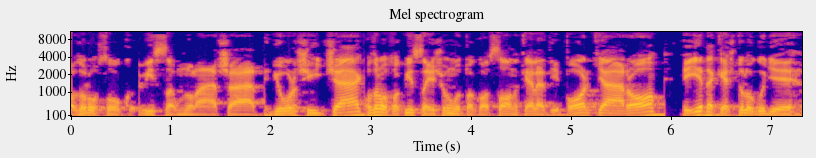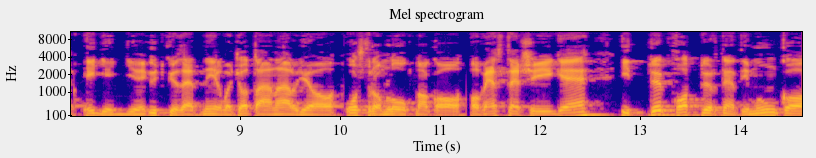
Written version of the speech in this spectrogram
az oroszok visszavonulását gyorsítsák. Az oroszok vissza is vonultak a Szan keleti partjára. Érdekes dolog, hogy egy-egy ütközetnél vagy csatánál ugye a ostromlóknak a, a vesztesége. Itt több hadtörténeti munka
